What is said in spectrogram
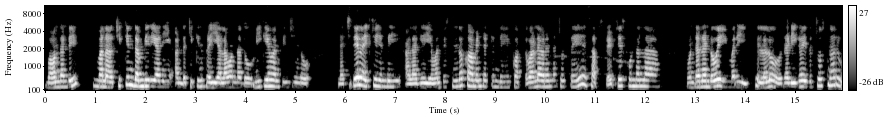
బాగుందండి? మన chicken dum biryani and chicken fry ఎలా ఉన్నదో మీకేమనిపించిందో నచ్చితే లైక్ చేయండి. అలాగే ఏమనిపిస్తుందో కామెంట్ పెట్టండి. కొత్త వాళ్ళు ఎవరైనా చూస్తే సబ్స్క్రైబ్ చేసుకోండి అలా ఉంటానండోయ్ మరి పిల్లలు రెడీగా ఎదురు చూస్తున్నారు.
